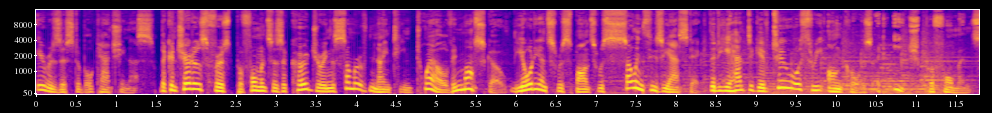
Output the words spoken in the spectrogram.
irresistible catchiness. The concerto's first performances occurred during the summer of 1912 in Moscow. The audience response was so enthusiastic that he had to give two or three encores at each performance.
